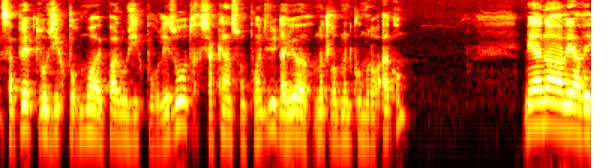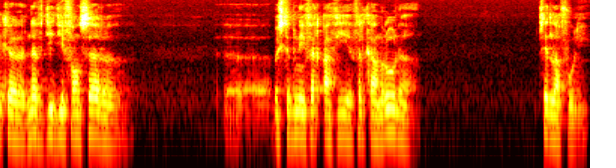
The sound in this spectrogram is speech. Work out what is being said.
ça peut être logique pour moi et pas logique pour les autres chacun a son point de vue d'ailleurs نطلب منكم رؤاكم mais انا aller avec 9 10 défenseurs باش تبني فرقه في في الكامرون سي de la folie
